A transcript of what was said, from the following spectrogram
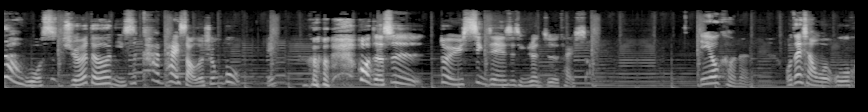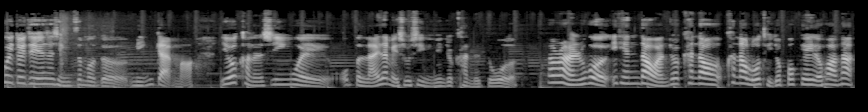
那我是觉得你是看太少了胸部，诶，或者是对于性这件事情认知的太少，也有可能。我在想，我我会对这件事情这么的敏感吗？也有可能是因为我本来在美术系里面就看得多了，要不然如果一天到晚就看到看到裸体就不 gay 的话，那。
